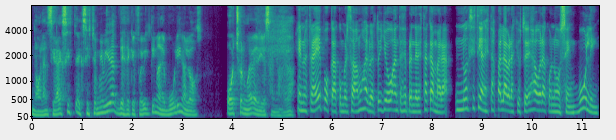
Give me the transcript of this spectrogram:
No, la ansiedad existió en mi vida desde que fue víctima de bullying a los 8, 9, 10 años de edad. En nuestra época, conversábamos Alberto y yo antes de prender esta cámara, no existían estas palabras que ustedes ahora conocen, bullying.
